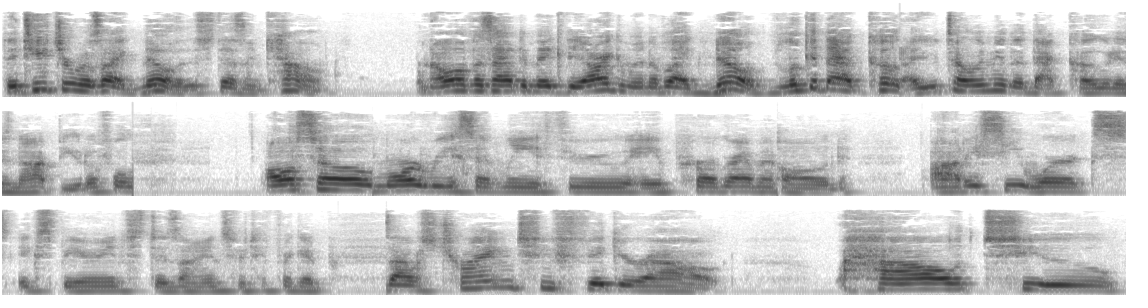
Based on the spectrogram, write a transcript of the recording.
The teacher was like, no, this doesn't count. And all of us had to make the argument of like, no, look at that code. Are you telling me that that code is not beautiful? Also, more recently, through a program called Odyssey Works Experience Design Certificate, I was trying to figure out how to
